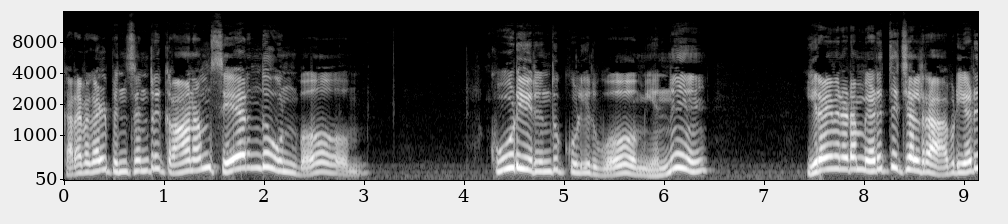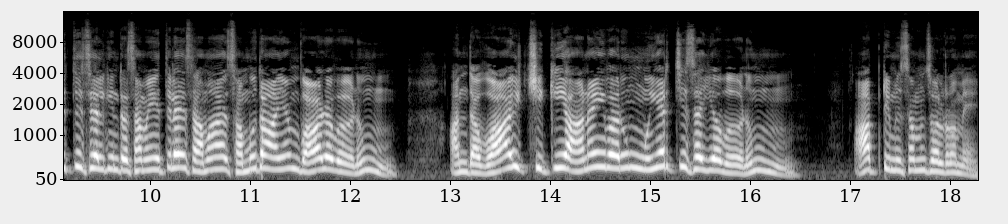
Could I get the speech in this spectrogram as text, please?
கறவைகள் பின் சென்று காணம் சேர்ந்து உண்போம். கூடியிருந்து குளிர்வோம் என்று இறைவனிடம் எடுத்து செல்றா. அப்படி எடுத்து செல்கின்ற சமயத்தில் சமா சமுதாயம் வாழ வேணும். அந்த வாழ்ச்சிக்கு அனைவரும் முயற்சி செய்ய வேணும். ஆப்டிமிசம் சொல்கிறோமே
